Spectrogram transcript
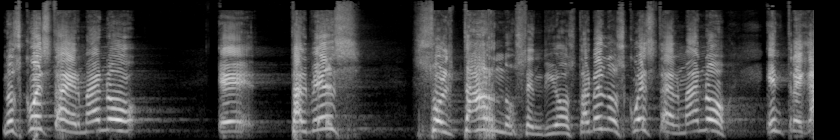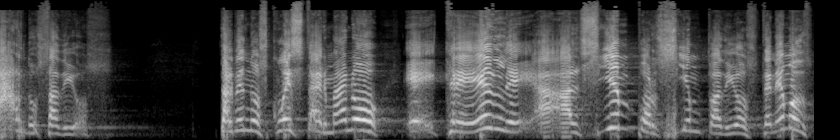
Nos cuesta, hermano, eh, tal vez soltarnos en Dios. Tal vez nos cuesta, hermano, entregarnos a Dios. Tal vez nos cuesta, hermano, eh, creerle al 100% a Dios. Tenemos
